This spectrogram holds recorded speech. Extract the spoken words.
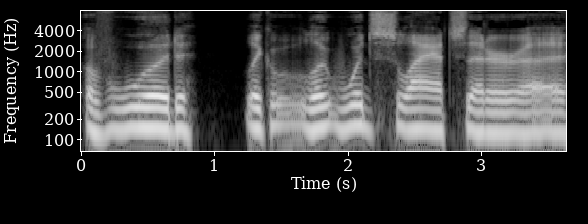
of wood, like wood slats that are uh,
